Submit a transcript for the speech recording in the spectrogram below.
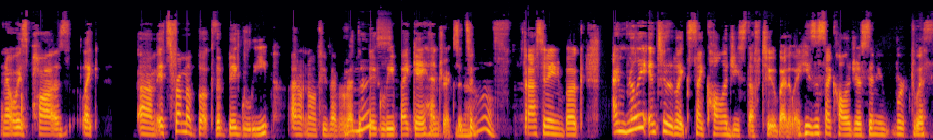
And I always pause, like, um, it's from a book, The Big Leap. I don't know if you've ever read oh, The Big Leap by Gay Hendricks. It's no. a fascinating book. I'm really into like psychology stuff too, by the way. He's a psychologist and he worked with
